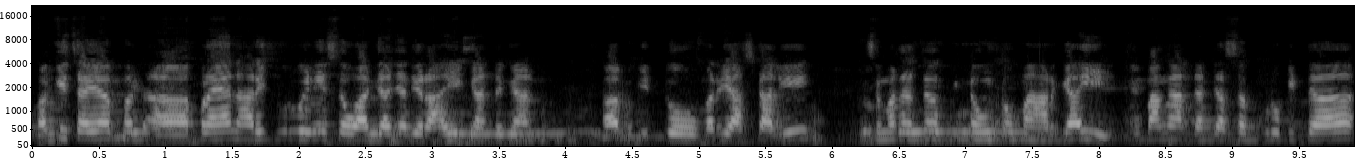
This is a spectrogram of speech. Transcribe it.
Bagi saya, uh, perayaan Hari Guru ini sewajarnya diraikan dengan uh, begitu meriah sekali. Semata-mata kita untuk menghargai sumbangan dan jasa guru kita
